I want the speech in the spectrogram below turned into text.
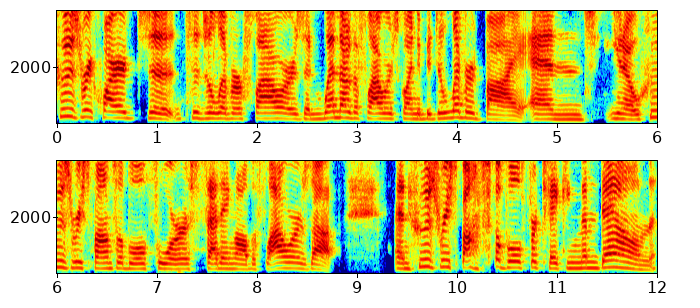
who's required to to deliver flowers and when are the flowers going to be delivered by and you know who's responsible for setting all the flowers up and who's responsible for taking them down.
